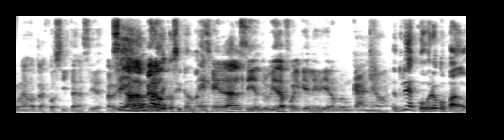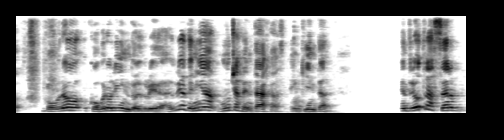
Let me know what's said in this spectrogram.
Unas otras cositas así Sí, desperdigadas, un par de pero cositas más. en general sí, el druida fue el que le dieron con un caño. El druida cobró copado. Cobró, cobró lindo el druida. El druida tenía muchas ventajas en quinta. Entre otras, ser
